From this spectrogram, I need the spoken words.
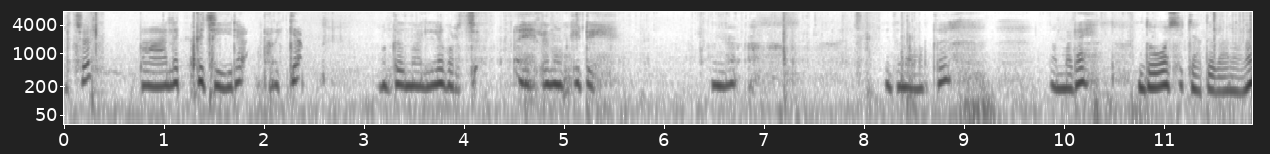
കുറച്ച് പാലക്ക് ചീര പറിക്കാം. നമുക്ക് നല്ല കുറച്ച് ഇല നോക്കിയിട്ടേ. ഒന്ന് ഇത് നമുക്ക് നമ്മുടെ ദോശയ്ക്കകത്ത് ഇടാനാണ്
